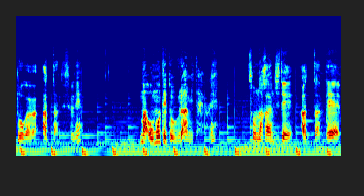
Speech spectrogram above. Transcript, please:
動画があったんですよね。まあ、表と裏みたいなね。そんな感じであったんで、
